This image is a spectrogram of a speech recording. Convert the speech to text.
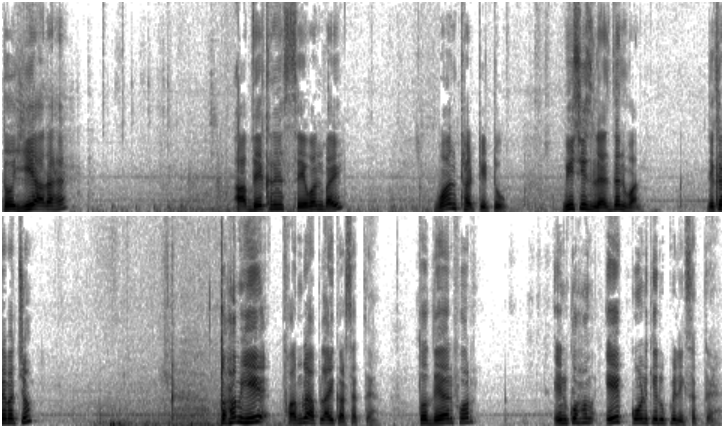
तो ये आ रहा है। आप देख रहे हैं seven by one thirty two which is less than one देख रहे बच्चों? तो हम ये फार्मूला अप्लाई कर सकते हैं। तो देयर फॉर इनको हम एक कोण के रूप में लिख सकते हैं।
